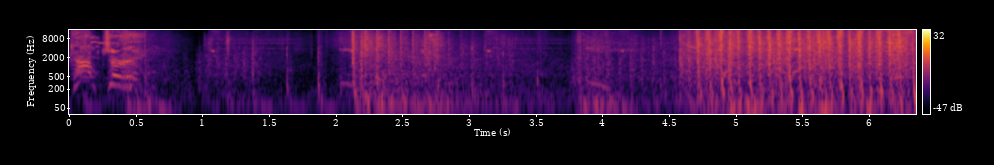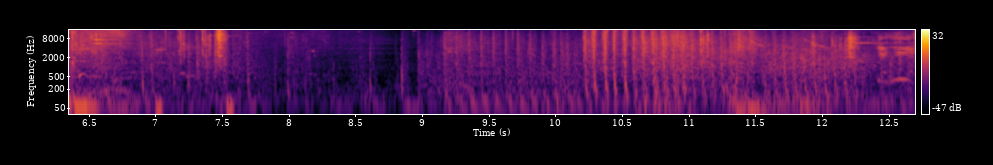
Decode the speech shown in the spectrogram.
Capturing! Get here!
